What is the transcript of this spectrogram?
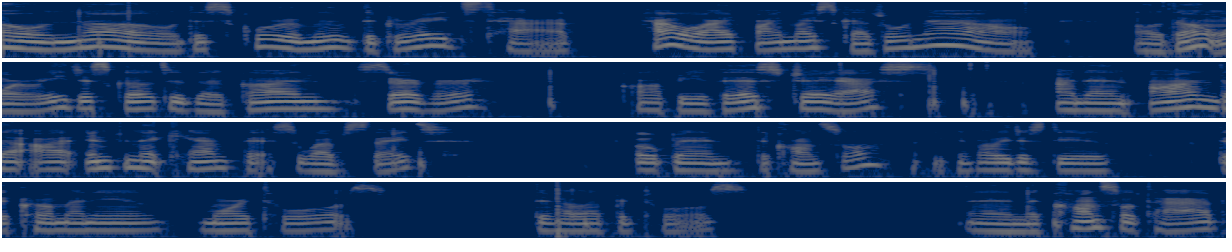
Oh no, the school removed the grades tab. How will I find my schedule now? Oh, don't worry, just go to the gun server, copy this JS, and then on the uh, Infinite Campus website, open the console. You can probably just do the Chrome menu, more tools, developer tools, and then the console tab,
